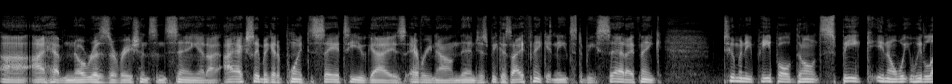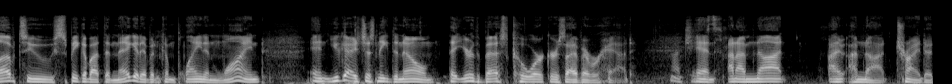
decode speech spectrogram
Uh, I have no reservations in saying it. I, I actually make it a point to say it to you guys every now and then, just because I think it needs to be said. I think too many people don't speak. You know, we, we love to speak about the negative and complain and whine, and you guys just need to know that you're the best coworkers I've ever had. Oh, and and I'm not. I, I'm not trying to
